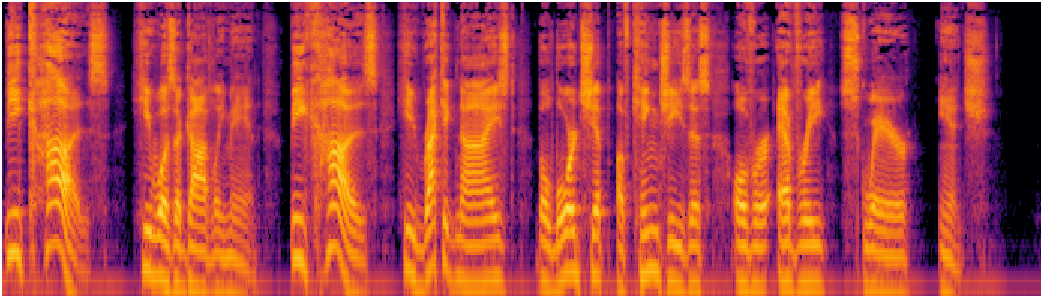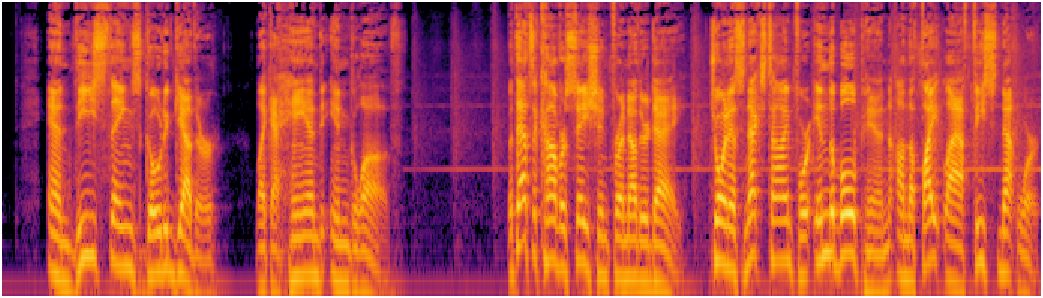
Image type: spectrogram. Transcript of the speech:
because he was a godly man, because he recognized the lordship of King Jesus over every square inch. And these things go together like a hand in glove. But that's a conversation for another day. Join us next time for In the Bullpen on the Fight Laugh Feast Network.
